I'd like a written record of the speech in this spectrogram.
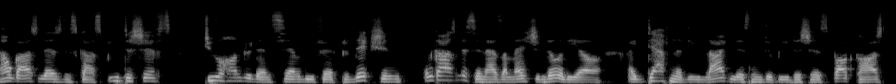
Now, guys, let's discuss Peter Schiff's 275th prediction. And guys, listen, as I mentioned earlier, I definitely like listening to Peter Schiff's podcast.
